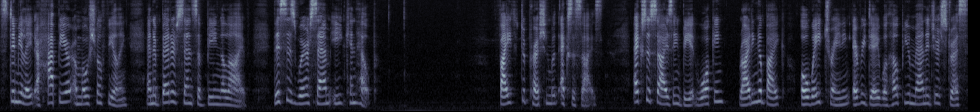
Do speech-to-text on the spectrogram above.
stimulate a happier emotional feeling and a better sense of being alive. This is where SAM-E can help. Fight depression with exercise. Exercising, be it walking, riding a bike, or weight training every day will help you manage your stress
